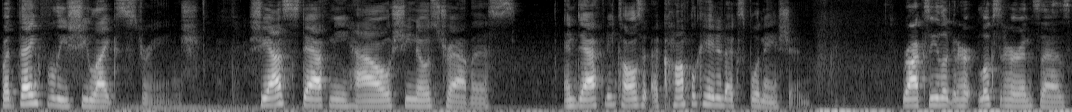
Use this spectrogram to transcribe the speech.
but thankfully she likes strange. She asks Daphne how she knows Travis, and Daphne calls it a complicated explanation. Roxy look at her, looks at her and says,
